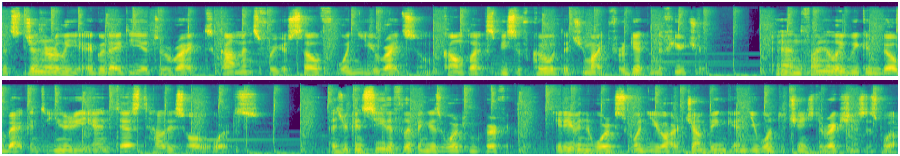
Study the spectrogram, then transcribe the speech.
It's generally a good idea to write comments for yourself when you write some complex piece of code that you might forget in the future. And finally we can go back into Unity and test how this all works. As you can see the flipping is working perfectly. It even works when you are jumping and you want to change directions as well.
